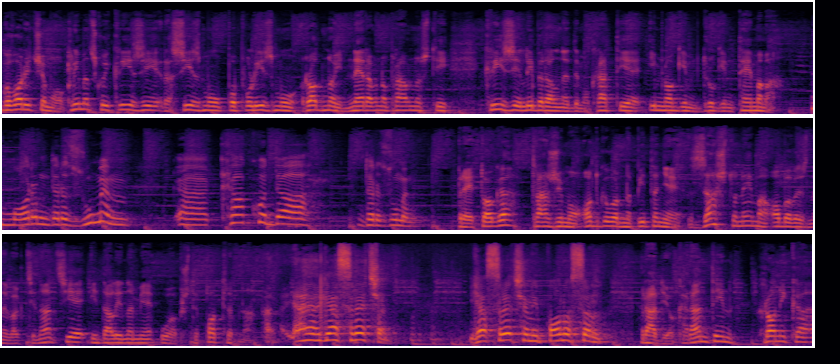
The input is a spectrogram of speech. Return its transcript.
Govorit ćemo o klimatskoj krizi, rasizmu, populizmu, rodnoj neravnopravnosti, krizi liberalne demokratije i mnogim drugim temama. Moram da razumem a, kako da, da razumem. Pre toga tražimo odgovor na pitanje zašto nema obavezne vakcinacije i da li nam je uopšte potrebna. Ja, ja, ja srećan. Ja srećan i ponosan. Radio Karantin, hronika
